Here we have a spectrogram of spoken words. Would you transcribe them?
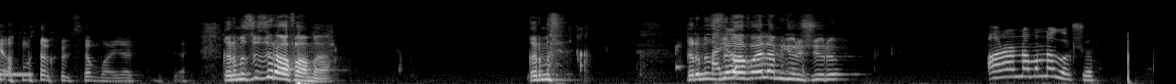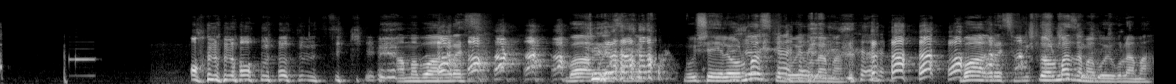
Ya amına koyayım sen manyaksın ya. Kırmızı zürafa mı? Kırmızı... Kırmızı Alo? zürafayla mı görüşüyorum? Ananın amına görüşüyor. Onun avradını sikeyim. Ama bu agres... bu agresiflik... Bu şeyle olmaz ki bu uygulama. bu agresiflikle olmaz ama bu uygulama.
